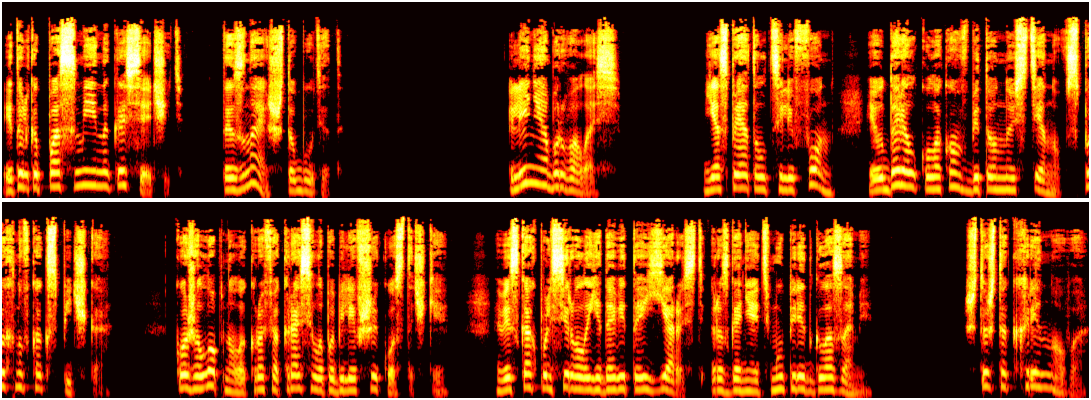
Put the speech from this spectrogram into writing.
И только посмей накосячить. Ты знаешь, что будет. Линия оборвалась. Я спрятал телефон и ударил кулаком в бетонную стену, вспыхнув как спичка. Кожа лопнула, кровь окрасила побелевшие косточки. В висках пульсировала ядовитая ярость, разгоняя тьму перед глазами. Что ж так хреново?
